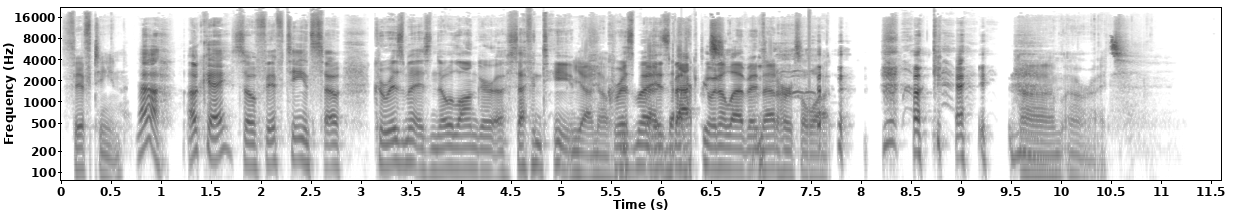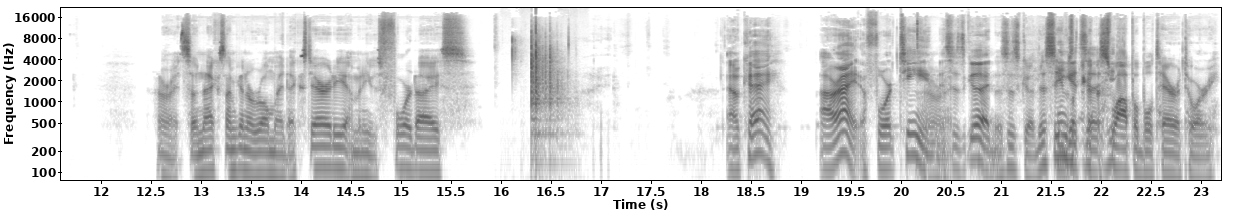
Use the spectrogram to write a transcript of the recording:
Fifteen. Yeah. Okay. So 15. So charisma is no longer a 17. Yeah, no. Charisma that- is that back to an 11. That hurts a lot. okay. Um, all right. All right. So next, I'm going to roll my dexterity. I'm going to use four dice. Okay. All right. A 14. All this is good. This is good. This seems like a, a- he- swappable territory.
